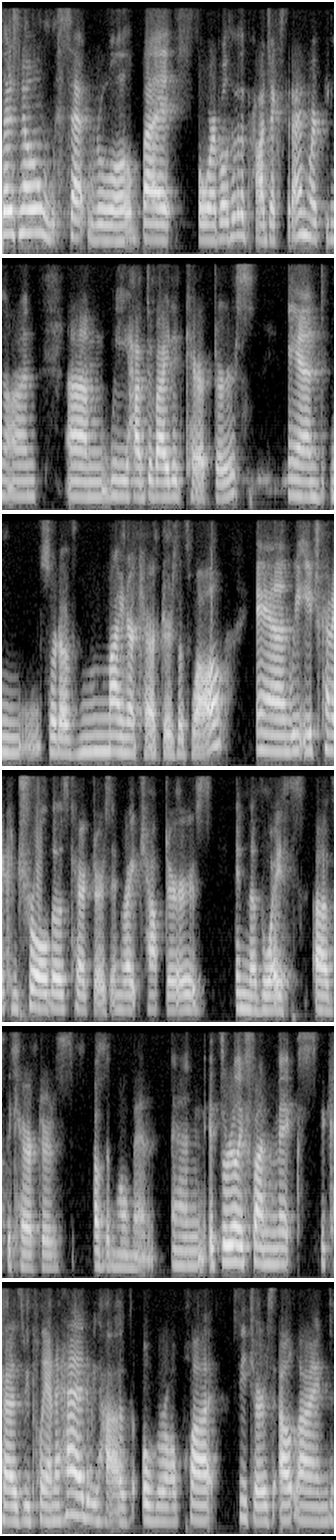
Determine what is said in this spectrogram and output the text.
there's no set rule, but for both of the projects that I'm working on, um, we have divided characters and sort of minor characters as well. And we each kind of control those characters and write chapters in the voice of the characters of the moment. And it's a really fun mix because we plan ahead, we have overall plot features outlined.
